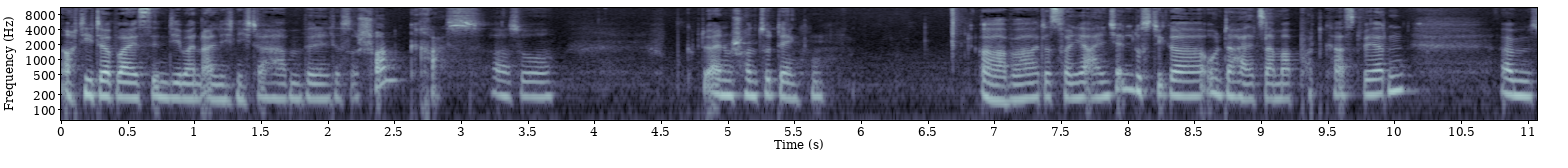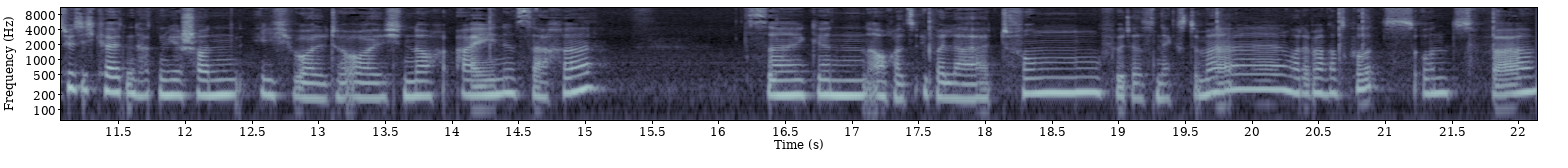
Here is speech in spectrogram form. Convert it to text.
auch die dabei sind, die man eigentlich nicht da haben will. Das ist schon krass. Also gibt einem schon zu denken. Aber das soll ja eigentlich ein lustiger, unterhaltsamer Podcast werden. Ähm, Süßigkeiten hatten wir schon. Ich wollte euch noch eine Sache zeigen, auch als Überleitung für das nächste Mal. Warte mal ganz kurz. Und zwar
